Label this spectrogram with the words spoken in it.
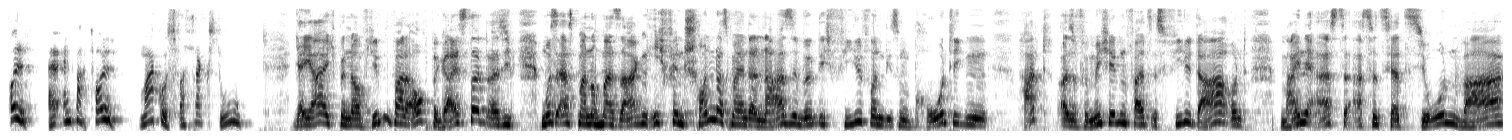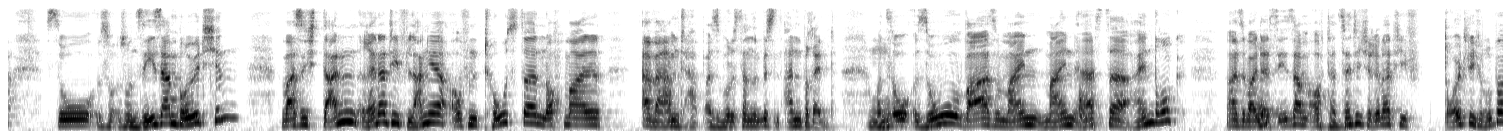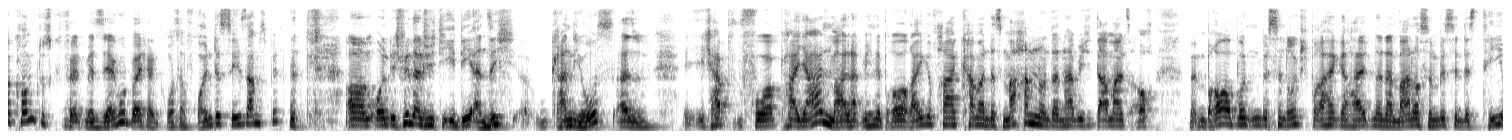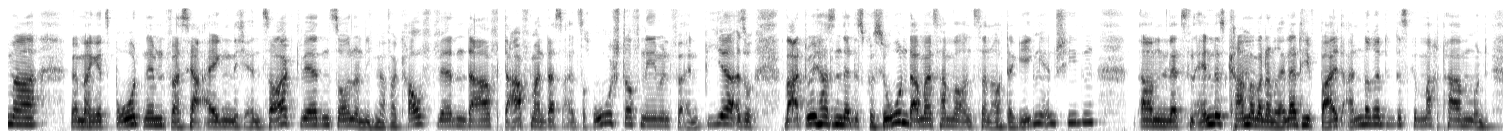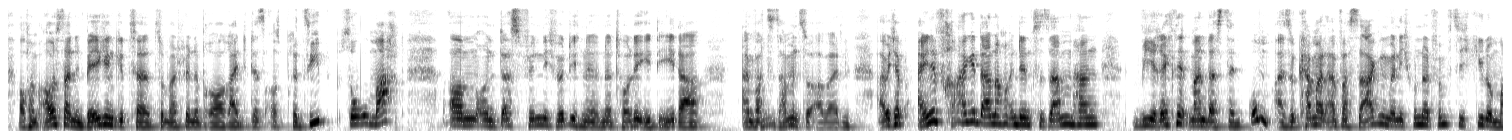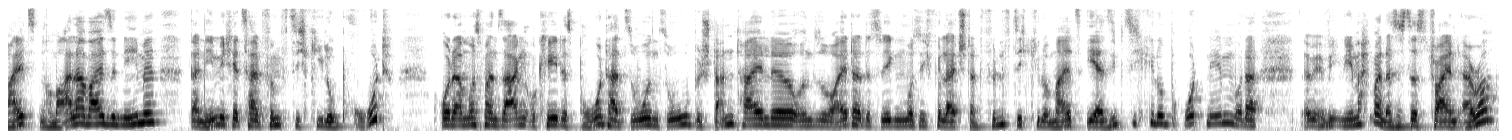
Toll, äh, einfach toll. Markus, was sagst du? Ja, ja, ich bin auf jeden Fall auch begeistert. Also ich muss erstmal nochmal sagen, ich finde schon, dass man in der Nase wirklich viel von diesem Brotigen hat. Also für mich jedenfalls ist viel da und meine erste Assoziation war so, so, so ein Sesambrötchen, was ich dann relativ lange auf dem Toaster nochmal erwärmt habe, also wo das dann so ein bisschen anbrennt. Mhm. Und so, so war so mein, mein erster Eindruck. Also weil der Sesam auch tatsächlich relativ deutlich rüberkommt. Das gefällt mir sehr gut, weil ich ein großer Freund des Sesams bin. um, ähm, und ich finde natürlich die Idee an sich äh, grandios. Also ich habe vor paar Jahren mal, hat mich eine Brauerei gefragt, kann man das machen? Und dann habe ich damals auch mit dem Brauerbund ein bisschen Rücksprache gehalten. Und dann war noch so ein bisschen das Thema, wenn man jetzt Brot nimmt, was ja eigentlich entsorgt werden soll und nicht mehr verkauft werden darf, darf man das als Rohstoff nehmen für ein Bier? Also war durchaus in der Diskussion. Damals haben wir uns dann auch dagegen entschieden. Ähm, letzten Endes kamen aber dann relativ bald andere, die das gemacht gemacht haben. Und auch im Ausland, in Belgien, gibt es ja zum Beispiel eine Brauerei, die das aus Prinzip so macht. Ähm, und das finde ich wirklich eine, eine tolle Idee, da einfach mhm. zusammenzuarbeiten. Aber ich habe eine Frage da noch in dem Zusammenhang, wie rechnet man das denn um? Also kann man einfach sagen, wenn ich 150 Kilo Malz normalerweise nehme, dann nehme ich jetzt halt 50 Kilo Brot oder muss man sagen, okay, das Brot hat so und so Bestandteile und so weiter, deswegen muss ich vielleicht statt 50 Kilo Malz eher 70 Kilo Brot nehmen? Oder äh, wie, wie, macht man das? Ist das Try and Error?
